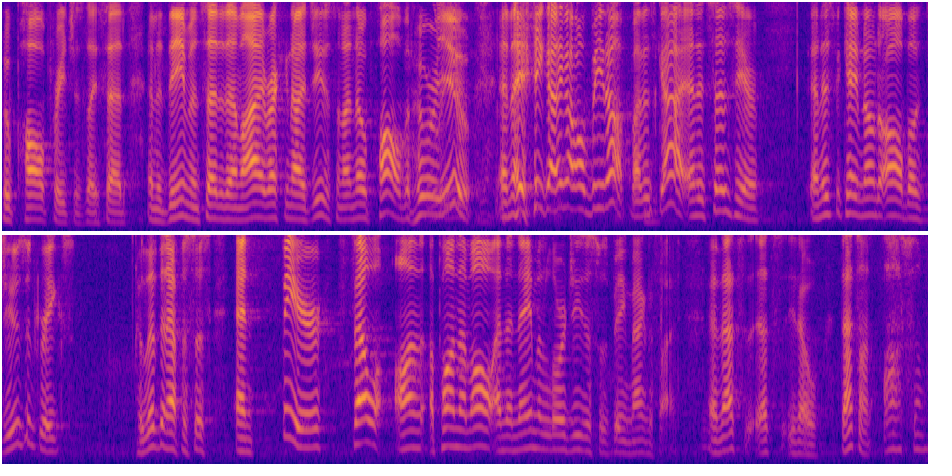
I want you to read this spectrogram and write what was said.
who Paul preaches, they said. And the demon said to them, I recognize Jesus and I know Paul, but who are you? And they, he got, they got all beat up by this guy. And it says here, and this became known to all, both Jews and Greeks, who lived in Ephesus, and fear fell on, upon them all, and the name of the Lord Jesus was being magnified. And that's, that's, you know, that's an awesome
